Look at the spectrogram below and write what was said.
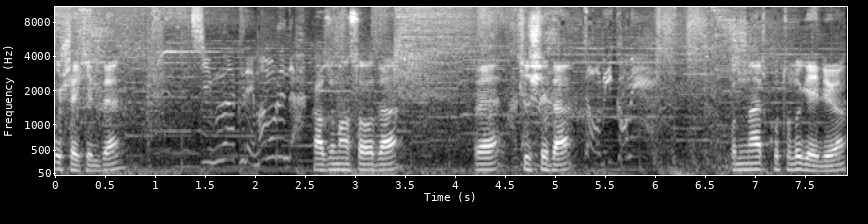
bu şekilde Kazuma Soda ve Kishida bunlar kutulu geliyor.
